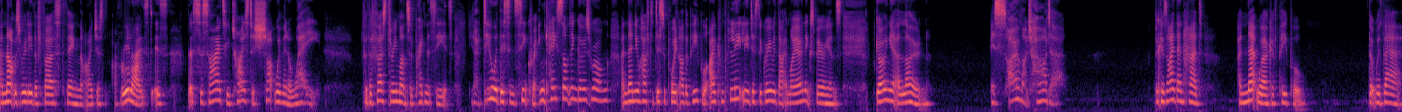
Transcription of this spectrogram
And that was really the first thing that I just realized is that society tries to shut women away. For the first three months of pregnancy, it's, you know, deal with this in secret in case something goes wrong and then you'll have to disappoint other people. I completely disagree with that in my own experience. Going it alone is so much harder. Because I then had a network of people that were there,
